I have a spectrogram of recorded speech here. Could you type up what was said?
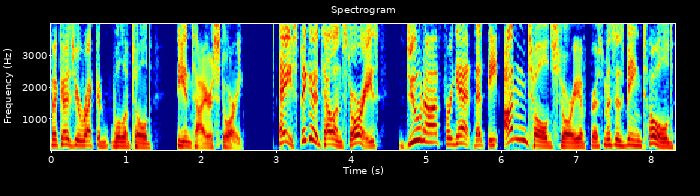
because your record will have told the entire story. Hey, speaking of telling stories, do not forget that the untold story of Christmas is being told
